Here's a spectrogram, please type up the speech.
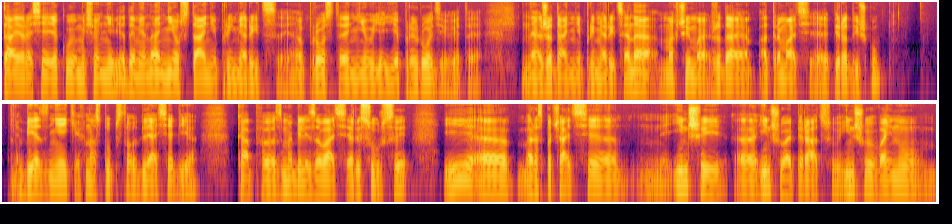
тая Расія якую мы сёння ведаем яна не ў стане прымярыцца. Просто не ў яе прыродзе гэтае жаданне прымярыцца. Она Мачыма жадае атрымаць перадышку без нейкіх наступстваў для сябе каб змабілізаваць ресурсы і э, распачаць іншай іншую аперацыю іншую вайну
